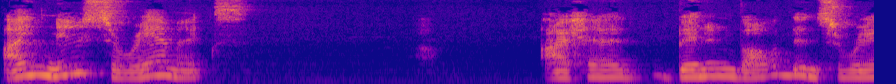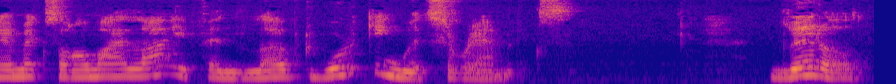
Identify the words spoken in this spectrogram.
I knew ceramics, I had been involved in ceramics all my life and loved working with ceramics. Little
